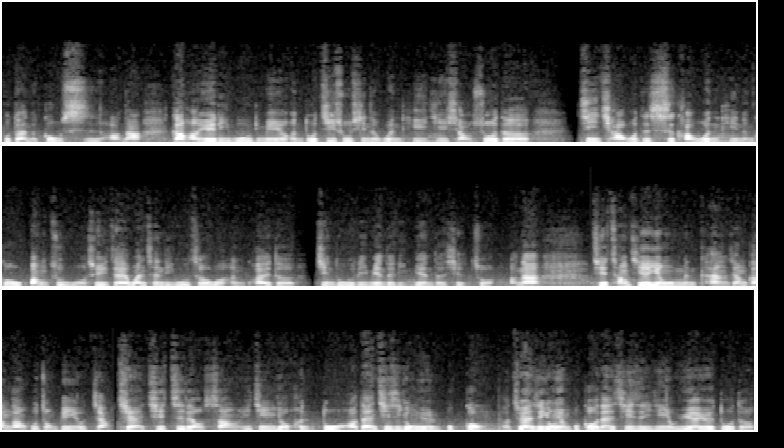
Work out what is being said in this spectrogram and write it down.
不断的构思哈。那刚好因为礼物里面有很多技术性的问题，以及小说的。技巧或者思考问题能够帮助我，所以在完成礼物之后，我很快的进入里面的里面的写作。好，那其实长期而言，我们看像刚刚胡总编有讲，现在其实资料上已经有很多哈，但其实永远不够。虽然是永远不够，但是其实已经有越来越多的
